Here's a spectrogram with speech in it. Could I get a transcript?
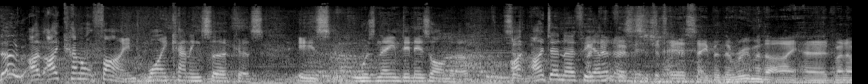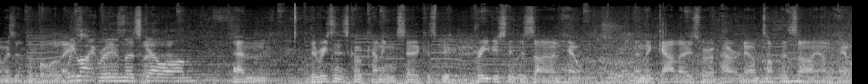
No, I, I cannot find why Canning Circus is was named in his honour. I, I don't know if he I ever don't know if it's just hearsay, but the rumour that I heard when I was at the ball. We like rumours. Go on. Um, the reason it's called Canning Circus, previously it was Zion Hill, and the gallows were apparently on top of Zion Hill.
